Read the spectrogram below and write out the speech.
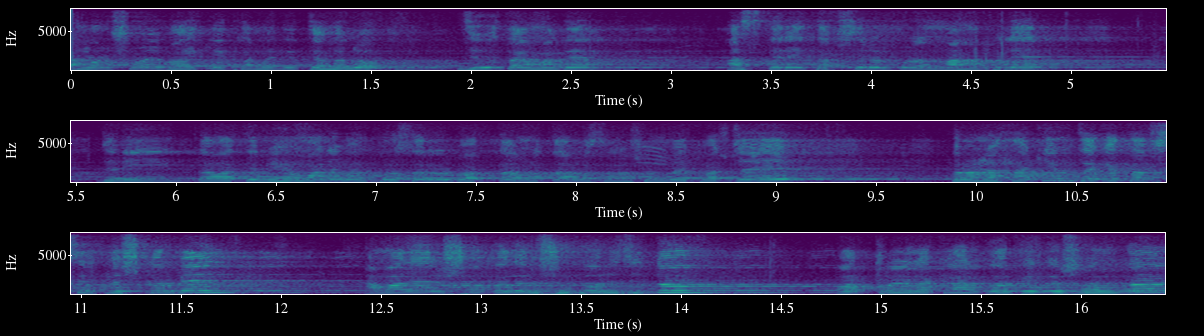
এমন সময় ভাইকে থামে দিতে হলো। যেহেতু আমাদের আজকের এই তাফসিরুল কোরআন মাহফিলের যিনি দাওয়াতি মেহমান এবং প্রচারের বক্তা আমরা আলোচনা শুনবে পর্যায়ে, কোরআন হাকিম থেকে তাফসির পেশ করবেন। আমাদের সকলের সুপরিচিত অত্র এলাকার গর্বিত সন্তান,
